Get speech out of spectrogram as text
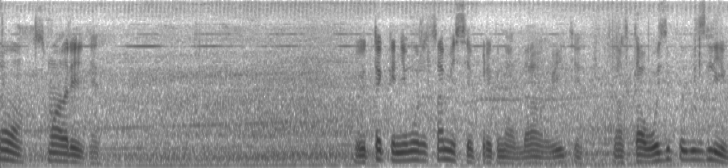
О, смотрите. И так не может сами себе пригнать, да, видите? На автовозе повезли.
